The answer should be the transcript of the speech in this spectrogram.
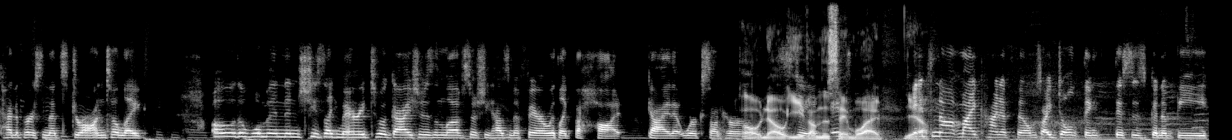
kind of person that's drawn to like, oh, the woman and she's like married to a guy she doesn't love, so she has an affair with like the hot guy that works on her. oh no, Eve. I'm the It's- same way. Yeah. It's not my kind of film, so I don't think this is going to be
